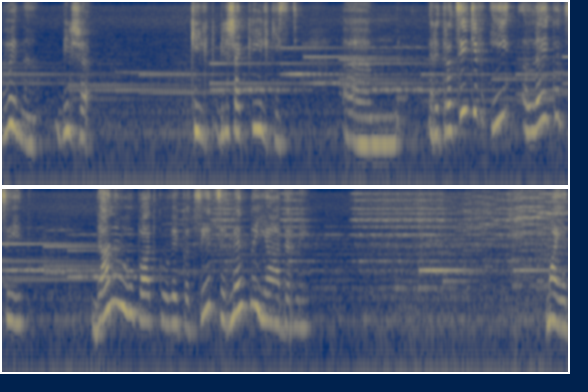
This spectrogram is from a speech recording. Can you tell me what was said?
видно більша, більша кількість ем, еритроцитів і лейкоцит. В даному випадку лейкоцит сегментно-ядерний. Має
